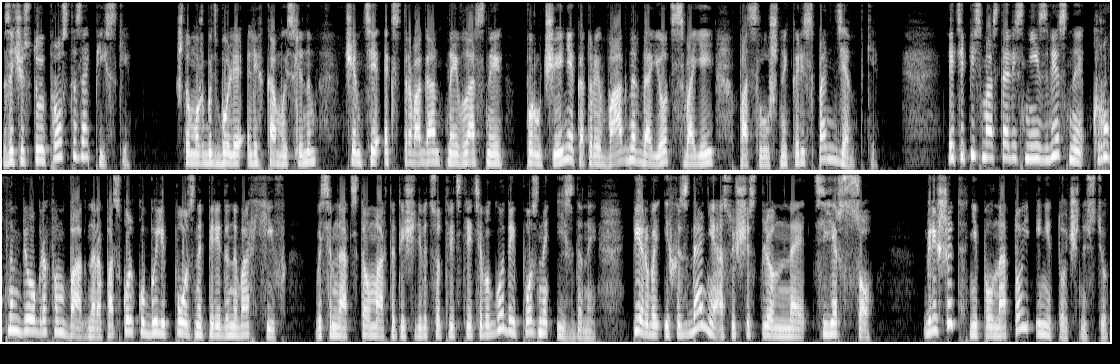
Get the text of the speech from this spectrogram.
Зачастую просто записки, что может быть более легкомысленным, чем те экстравагантные властные поручения, которые Вагнер дает своей послушной корреспондентке. Эти письма остались неизвестны крупным биографам Вагнера, поскольку были поздно переданы в архив 18 марта 1933 года и поздно изданы. Первое их издание, осуществленное Тьерсо, грешит неполнотой и неточностью.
